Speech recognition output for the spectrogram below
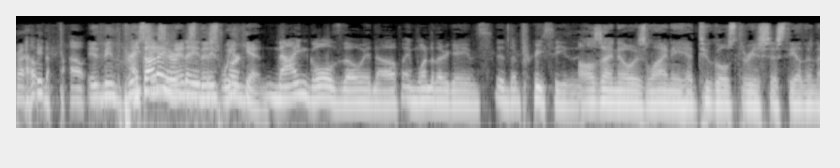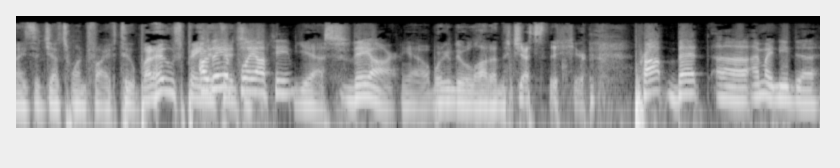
Right? About. I mean, I thought I heard they, they this scored weekend. nine goals though in uh, in one of their games in the preseason. All I know is Laine had two goals, three assists the other night. The Jets won five two. But who's paying Are they a playoff team? Yes. They are. Yeah, we're gonna do a lot on the Jets this year. Prop bet. Uh, I might need to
